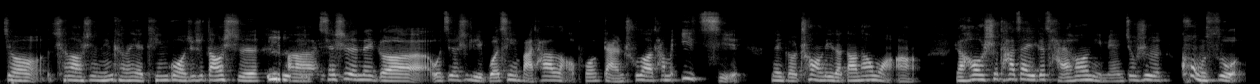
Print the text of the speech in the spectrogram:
就陈老师，您可能也听过，就是当时呃，先是那个，我记得是李国庆把他老婆赶出了他们一起那个创立的当当网，然后是他在一个采访里面就是控诉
